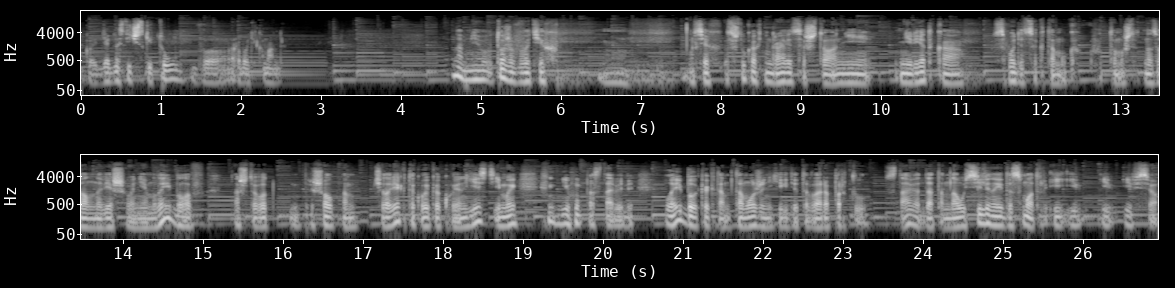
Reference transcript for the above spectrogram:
такой диагностический тул в работе команды. Да, мне тоже в этих всех штуках не нравится, что они нередко сводятся к тому, к тому, что ты назвал навешиванием лейблов, а что вот пришел к нам человек такой, какой он есть, и мы ему поставили лейбл, как там таможенники где-то в аэропорту ставят, да, там на усиленный досмотр, и, и, и, и все.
